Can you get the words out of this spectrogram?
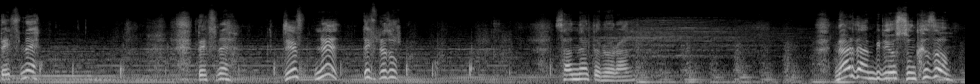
Defne. Defne. Defne. Defne dur. Sen nereden öğrendin? Nereden biliyorsun kızım?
